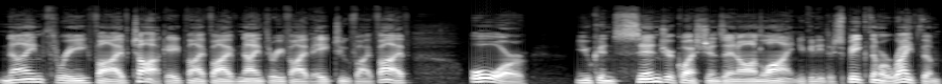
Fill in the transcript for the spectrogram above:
935 TALK, 855 935 8255, or you can send your questions in online. You can either speak them or write them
